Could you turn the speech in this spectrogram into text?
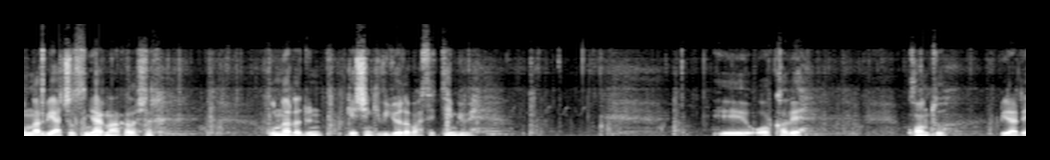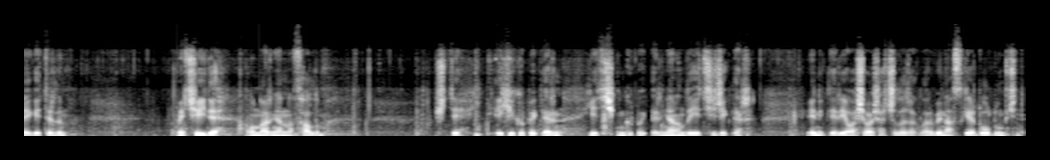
Bunlar bir açılsın yarın arkadaşlar. Bunlar da dün geçenki videoda bahsettiğim gibi eee, orka ve kontu bir araya getirdim. Meçeyi de onların yanına saldım. İşte iki köpeklerin, yetişkin köpeklerin yanında yetişecekler. Enikleri yavaş yavaş açılacaklar. Ben askerde olduğum için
